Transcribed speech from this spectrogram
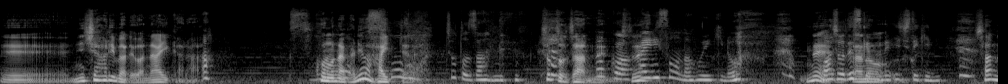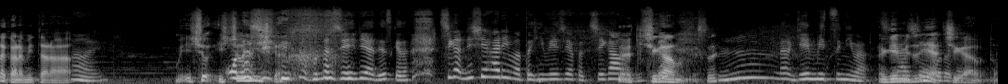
えー西播磨ではないから。あこの中には入ってない。ちょっと残念。ちょっと残念ですね。入りそうな雰囲気のね場所ですけどね位置的に。三田から見たら、はい。一緒一緒同じにしか。同じエリアですけど違う西播磨と姫路はやっぱ違うんですね。違うんですね。うーん厳密には違う厳密には違うと。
